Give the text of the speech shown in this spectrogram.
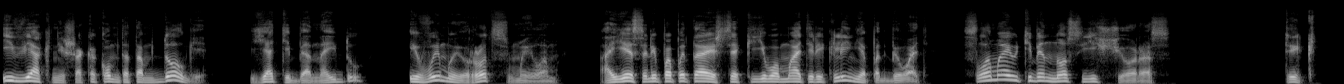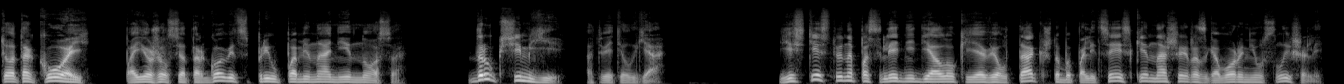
и вякнешь о каком-то там долге, я тебя найду и вымою рот с мылом. А если попытаешься к его матери клинья подбивать, сломаю тебе нос еще раз. — Ты кто такой? — поежился торговец при упоминании носа. — Друг семьи, — ответил я. Естественно, последний диалог я вел так, чтобы полицейские наши разговоры не услышали.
